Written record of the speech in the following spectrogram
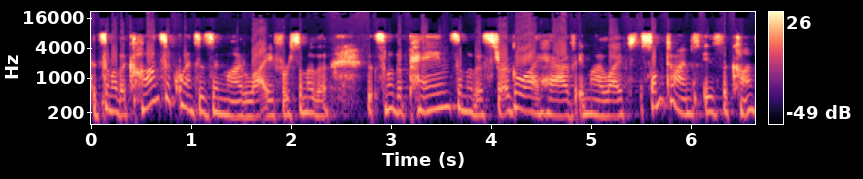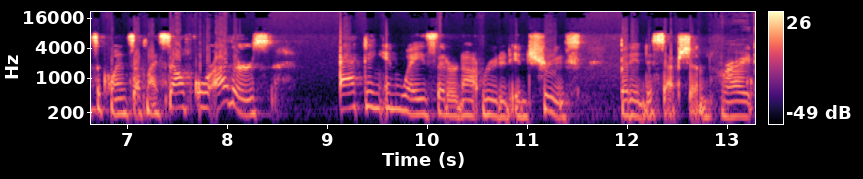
that some of the consequences in my life, or some of the some of the pain, some of the struggle I have in my life, sometimes is the consequence of myself or others acting in ways that are not rooted in truth but in deception. Right.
